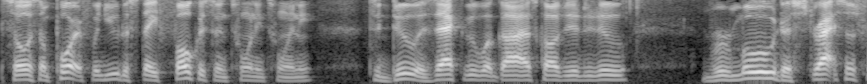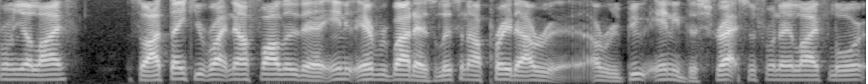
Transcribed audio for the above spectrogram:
So it's important for you to stay focused in 2020 to do exactly what God has called you to do. Remove distractions from your life. So I thank you right now, Father, that any everybody that's listening, I pray that I, re, I rebuke any distractions from their life, Lord.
